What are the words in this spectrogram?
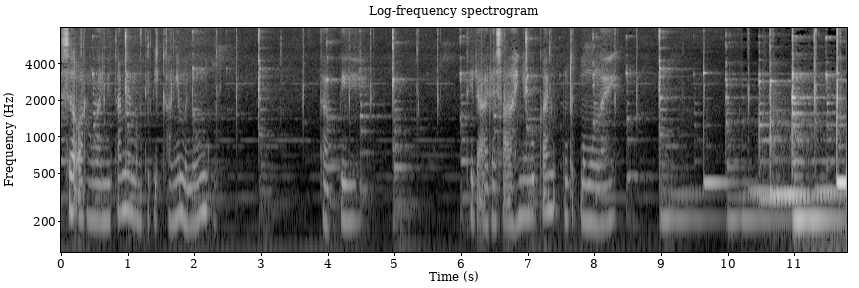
seorang wanita memang tipikalnya menunggu. Tapi tidak ada salahnya bukan untuk memulai. thank you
